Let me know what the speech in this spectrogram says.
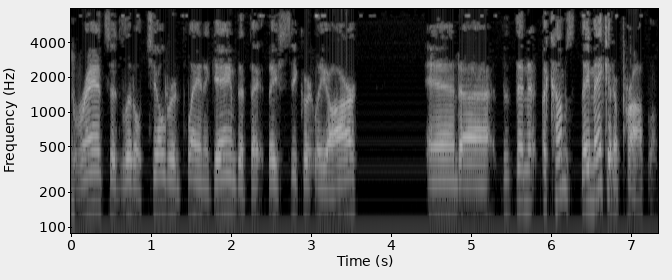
rancid little children playing a game that they, they secretly are. And, uh, then it becomes, they make it a problem.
